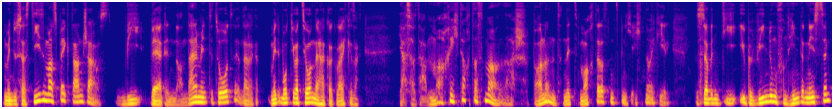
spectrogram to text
Und wenn du es aus diesem Aspekt anschaust, wie wäre denn dann deine Methode, deine Motivation? Der hat gleich gesagt, ja, so dann mache ich doch das mal. Na, spannend. Und jetzt macht er das und jetzt bin ich echt neugierig. Das ist aber die Überwindung von Hindernissen.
